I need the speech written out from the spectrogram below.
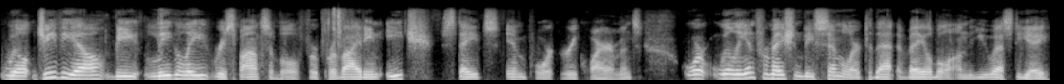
Will GVL be legally responsible for providing each state's import requirements, or will the information be similar to that available on the USDA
